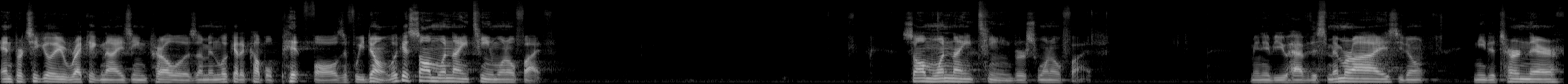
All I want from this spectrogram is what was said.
and particularly recognizing parallelism and look at a couple pitfalls if we don't. Look at Psalm 119, 105. Psalm 119, verse 105. Many of you have this memorized. You don't need to turn there.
